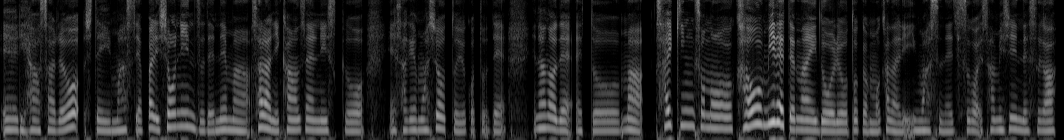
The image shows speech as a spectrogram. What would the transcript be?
えー、リハーサルをしています。やっぱり少人数でね、まあ、さらに感染リスクを、えー、下げましょうということで、なので、えっと、まあ、最近、その、顔を見れてない同僚とかもかなりいますね。すごい寂しいんですが、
